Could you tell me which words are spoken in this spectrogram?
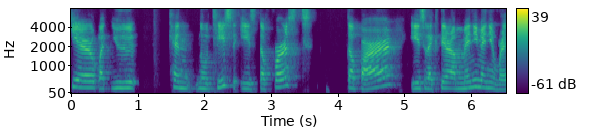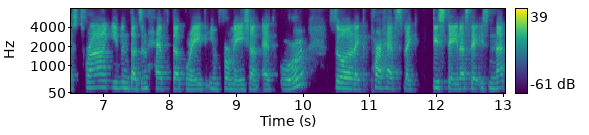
here what you can notice is the first, the bar is like there are many, many restaurants even doesn't have the grade information at all. So like perhaps like this data set is not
